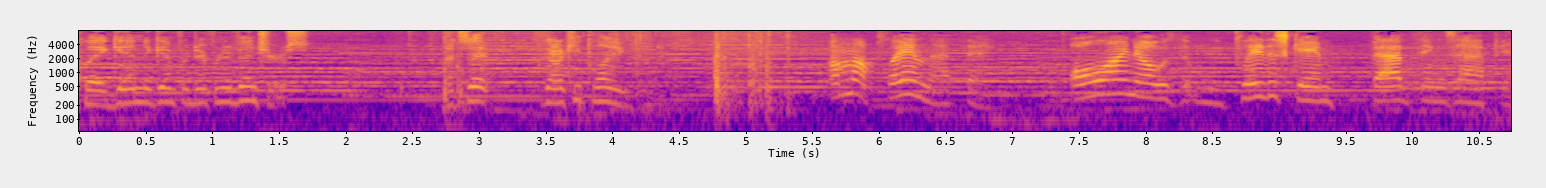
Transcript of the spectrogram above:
Play again and again for different adventures. That's it. You gotta keep playing. I'm not playing that thing. All I know is that when we play this game, bad things happen.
